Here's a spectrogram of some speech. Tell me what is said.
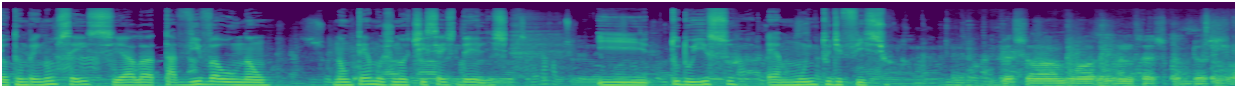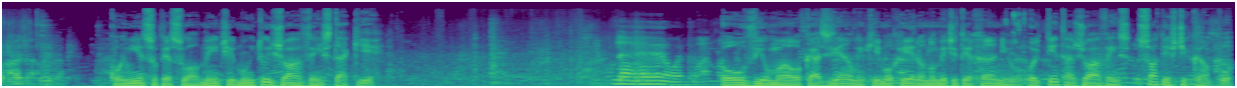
eu também não sei se ela tá viva ou não. Não temos notícias deles. E tudo isso é muito difícil. Conheço pessoalmente muitos jovens daqui. Houve uma ocasião em que morreram no Mediterrâneo 80 jovens só deste campo.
